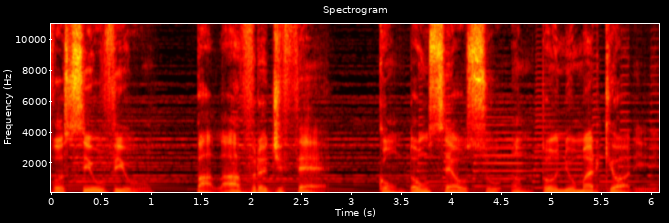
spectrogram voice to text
Você ouviu Palavra de Fé com Dom Celso Antônio Marchiori.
